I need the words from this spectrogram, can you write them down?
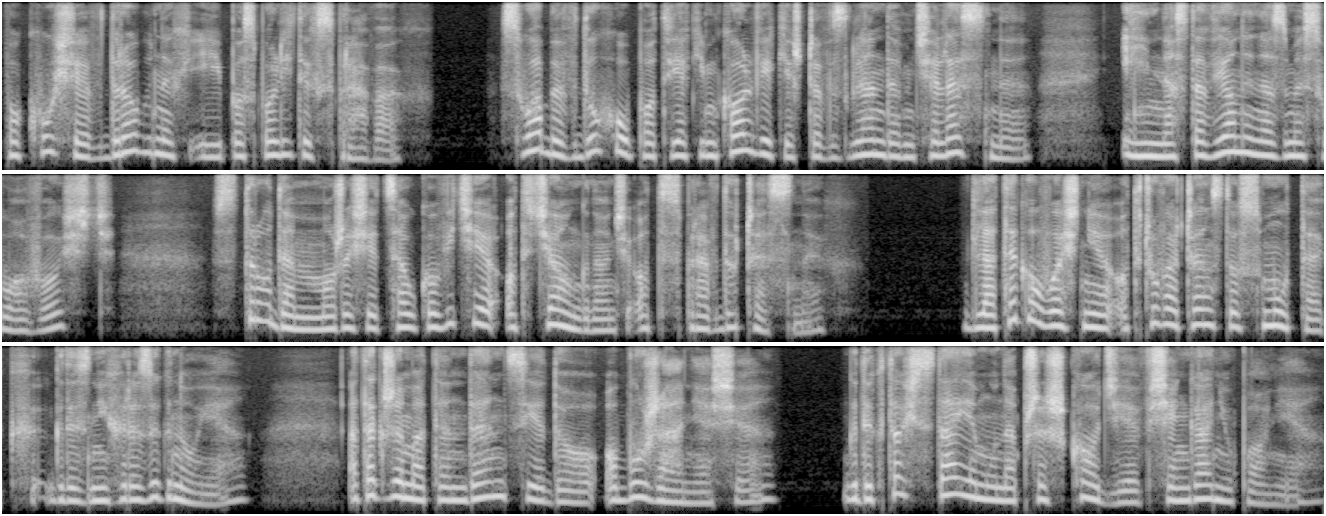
pokusie w drobnych i pospolitych sprawach. Słaby w duchu pod jakimkolwiek jeszcze względem cielesny i nastawiony na zmysłowość, z trudem może się całkowicie odciągnąć od spraw doczesnych. Dlatego właśnie odczuwa często smutek, gdy z nich rezygnuje, a także ma tendencję do oburzania się, gdy ktoś staje mu na przeszkodzie w sięganiu po nie.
